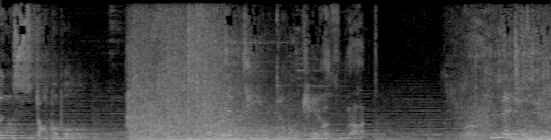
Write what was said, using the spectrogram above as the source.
Unstoppable. Red team double kill. Legendary.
